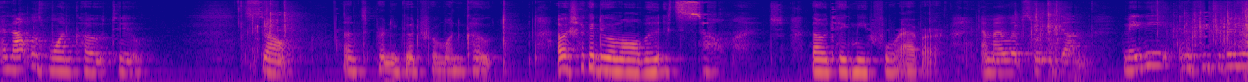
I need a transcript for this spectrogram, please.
And that was one coat too. So that's pretty good for one coat. I wish I could do them all, but it's so much. That would take me forever. And my lips would be done. Maybe in a future video,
